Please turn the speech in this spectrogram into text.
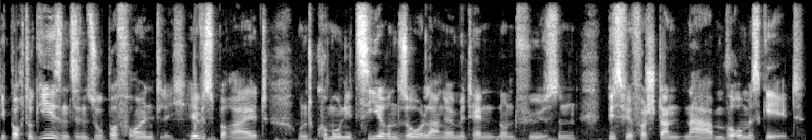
Die Portugiesen sind super freundlich, hilfsbereit und kommunizieren so lange mit Händen und Füßen, bis wir verstanden haben, worum es geht.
